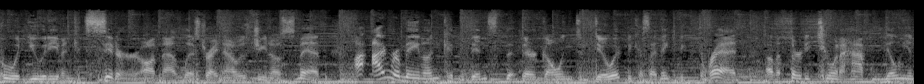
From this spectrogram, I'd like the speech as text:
who would you would even consider on that list right now is Geno Smith. I, I remain unconvinced that they're going to do it because I think the threat of a $32.5 million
